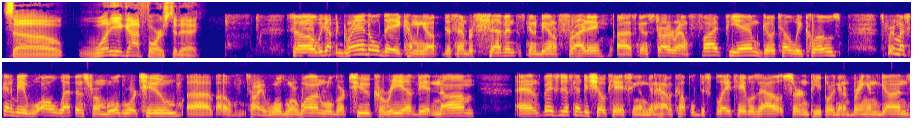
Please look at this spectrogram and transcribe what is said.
So, what do you got for us today? So we got the grand old day coming up, December seventh. It's going to be on a Friday. Uh, it's going to start around 5 p.m. Go till we close. It's pretty much going to be all weapons from World War II. Uh, oh, sorry, World War One, World War Two, Korea, Vietnam. And basically, just going to be showcasing. I'm going to have a couple display tables out. Certain people are going to bring in guns.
